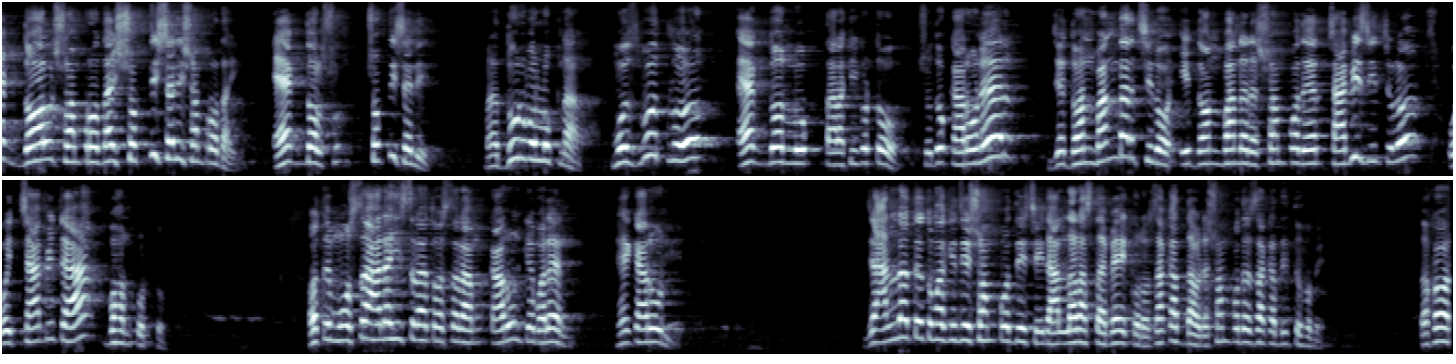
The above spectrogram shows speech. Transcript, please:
এক দল সম্প্রদায় শক্তিশালী সম্প্রদায়। এক দল শক্তিশালী মানে দুর্বল লোক না, মজবুত লোক, এক দল লোক, তারা কি করতো? শুধু কারণের যে দনবান্ডার ছিল, এই দনবান্ডারের সম্পদের চাবি যে ছিল, ওই চাবিটা বহন করত। অতএব মোসা আলহি সালাম কারুনকে বলেন, হে কারুন, যে আল্লাহতে তোমাকে যে সম্পদ দিয়েছে, এটা আল্লাহ রাস্তায় ব্যয় করো জাকাত দাও, এটা সম্পদের জাকাত দিতে হবে। তখন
